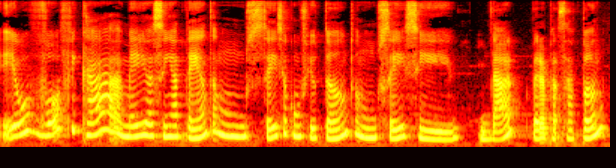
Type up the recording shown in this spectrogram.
Eu vou ficar meio assim atenta, não sei se eu confio tanto, não sei se dá para passar pano.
